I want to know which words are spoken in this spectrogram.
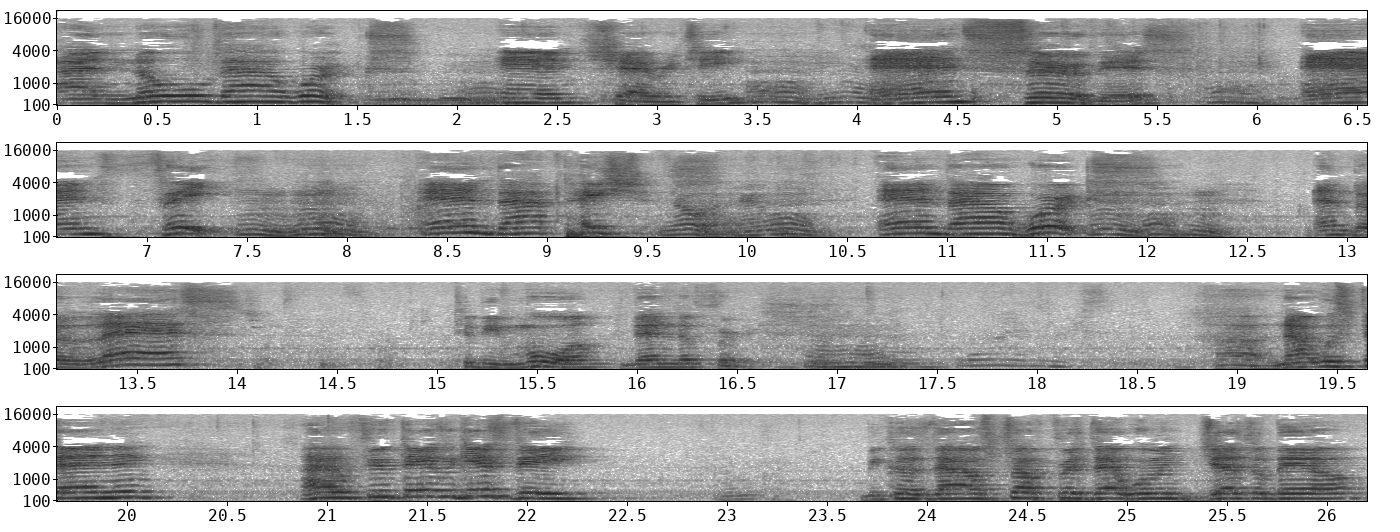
I know thy works, and charity, and service, and faith, and thy patience, and thy works, mm-hmm. and the last to be more than the first. Mm-hmm. Uh, notwithstanding, I have a few things against thee, because thou sufferest that woman Jezebel,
